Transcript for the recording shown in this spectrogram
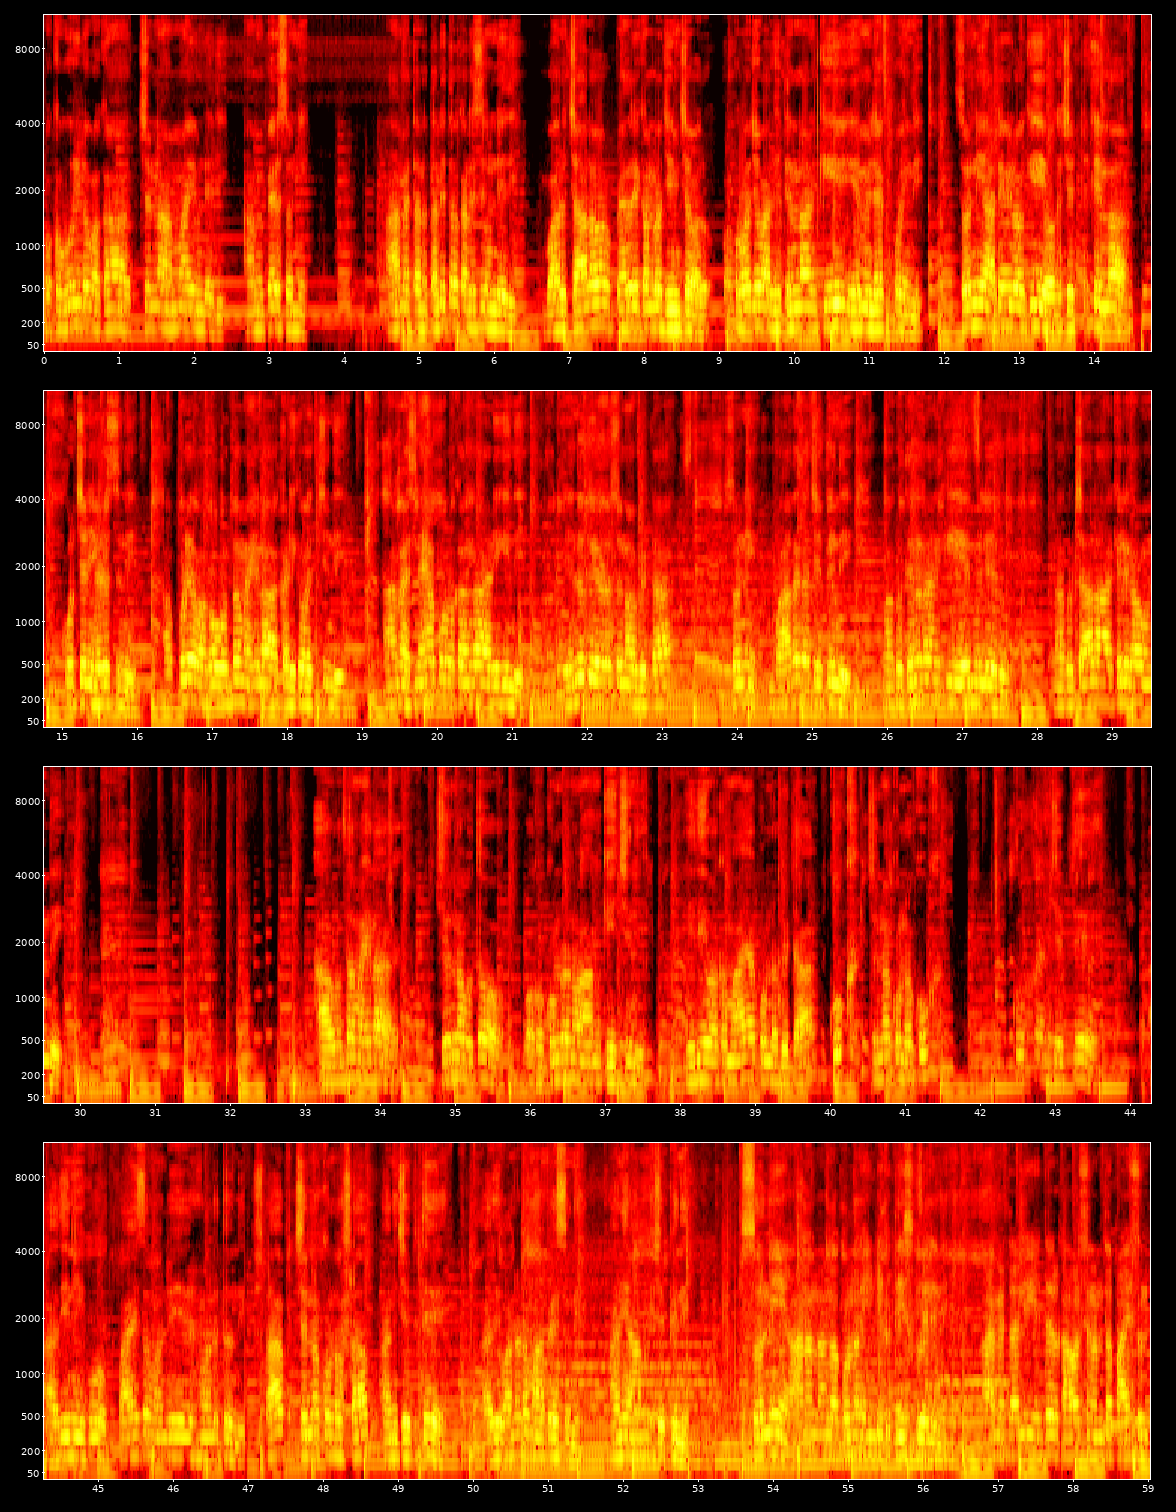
ఒక ఊరిలో ఒక చిన్న అమ్మాయి ఉండేది. ఆమె పేరు సొన్ని ఆమె తన తల్లితో కలిసి ఉండేది. వారు చాలా పేదరికంలో జీవించేవారు. ఒకరోజు వారికి తినడానికి ఏమీ లేకపోయింది. సొన్ని అటవీలోకి ఒక చెట్టు కింద కూర్చొని ఏడుస్తుంది. అప్పుడే ఒక వృద్ధ మహిళ అక్కడికి వచ్చింది. ఆమె స్నేహపూర్వకంగా అడిగింది ఎందుకు ఏడుస్తున్నావు బిడ్డ? సొని బాధగా చెప్పింది మాకు తినడానికి ఏమీ లేదు. నాకు చాలా ఆకలిగా ఉంది. ఆ వృద్ధ మహిళ చిరునవ్వుతో ఒక కుండను ఆమెకి ఇచ్చింది. ఇది ఒక మాయా కుండ బిడ్డ కుక్ చిన్న కుండ కుక్. కుక్ అని చెప్తే అది నీకు పాయసం వండి వండుతుంది. స్టాప్ చిన్న కుండ స్టాప్ అని చెప్తే అది వండడం ఆపేస్తుంది అని ఆమెకి చెప్పింది. సొన్ని ఆనందంగా కుండని ఇంటికి తీసుకువెళ్ళింది. ఆమె తల్లి ఇద్దరు కావలసినంత పాయసం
